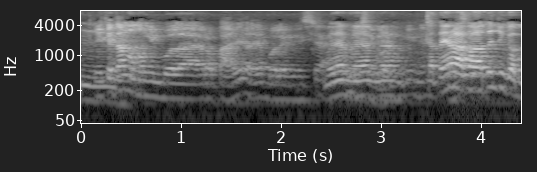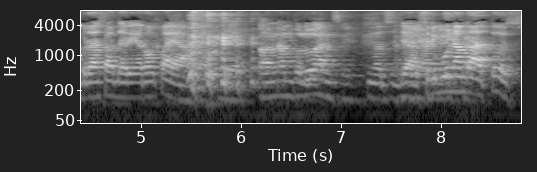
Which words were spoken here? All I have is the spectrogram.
Hmm. Ya kita ngomongin bola Eropa aja lah ya, bola Indonesia. Benar benar benar. ya. Katanya lato-lato juga berasal dari Eropa ya. tahun 60-an sih. Sejarah. Dari 1600.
